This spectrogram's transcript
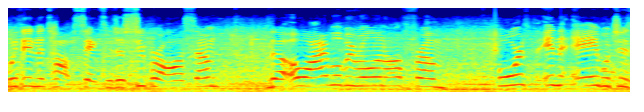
within the top six, which is super awesome. The OI will be rolling off from fourth in the A, which is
